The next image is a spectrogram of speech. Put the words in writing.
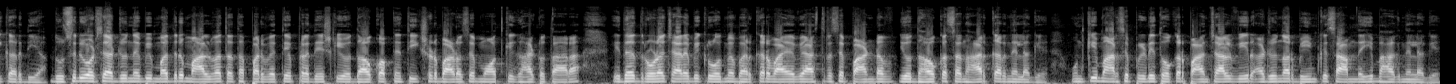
कर दिया। दूसरी ओर से अर्जुन ने भी मद्र, मालवा तथा पर्वतीय प्रदेश के योद्धाओं को अपने तीक्ष्ण बाड़ों से मौत के घाट उतारा। इधर द्रोणाचार्य भी क्रोध में भरकर वायव्यास्त्र से पांडव योद्धाओं का संहार करने लगे। उनकी मार से पीड़ित होकर पांचाल वीर अर्जुन और भीम के सामने ही भागने लगे।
